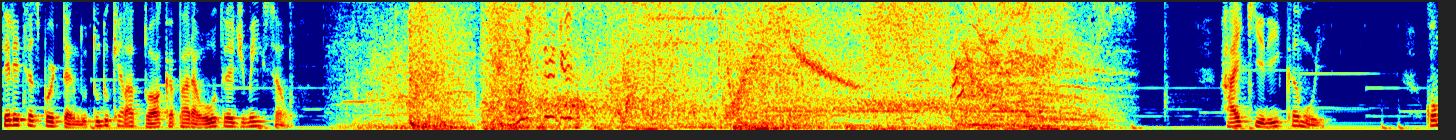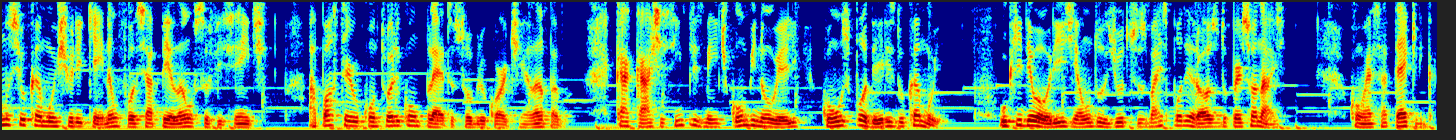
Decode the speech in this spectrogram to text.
teletransportando tudo que ela toca para outra dimensão. Haikiri Kamui Como se o Kamui Shuriken não fosse apelão o suficiente, Após ter o controle completo sobre o corte relâmpago, Kakashi simplesmente combinou ele com os poderes do Kamui, o que deu origem a um dos jutsus mais poderosos do personagem. Com essa técnica,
